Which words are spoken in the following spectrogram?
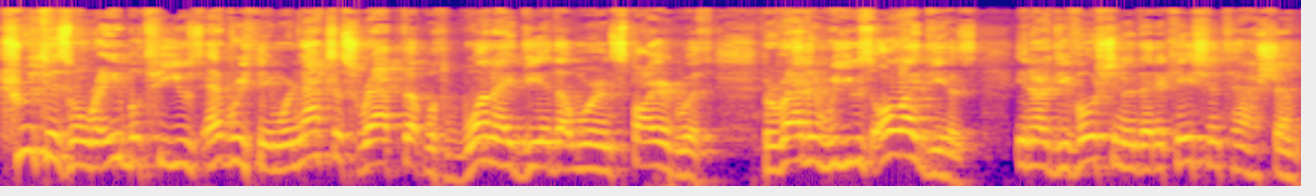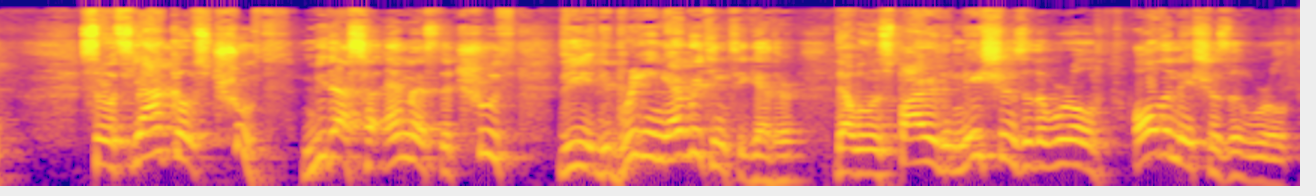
Truth is when we're able to use everything. We're not just wrapped up with one idea that we're inspired with, but rather we use all ideas in our devotion and dedication to Hashem. So it's Yaakov's truth, midas ha'emes, the truth, the, the bringing everything together that will inspire the nations of the world, all the nations of the world,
